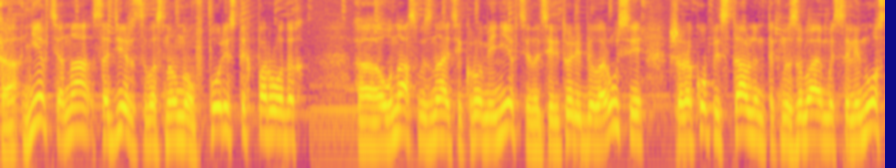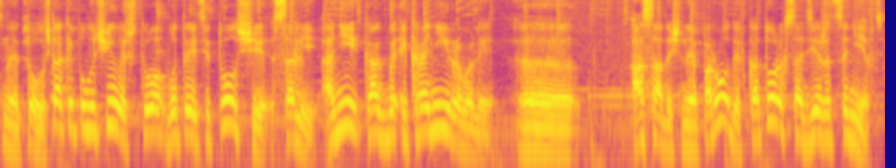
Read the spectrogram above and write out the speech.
Э, Нефть, она содержится в основном в пористых породах, э, у нас, вы знаете, кроме нефти, на территории Беларуси широко представлены так называемые соленосные толщи. Так и получилось, что вот эти толщи соли, они как бы экранировали осадочные породы, в которых содержится нефть.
